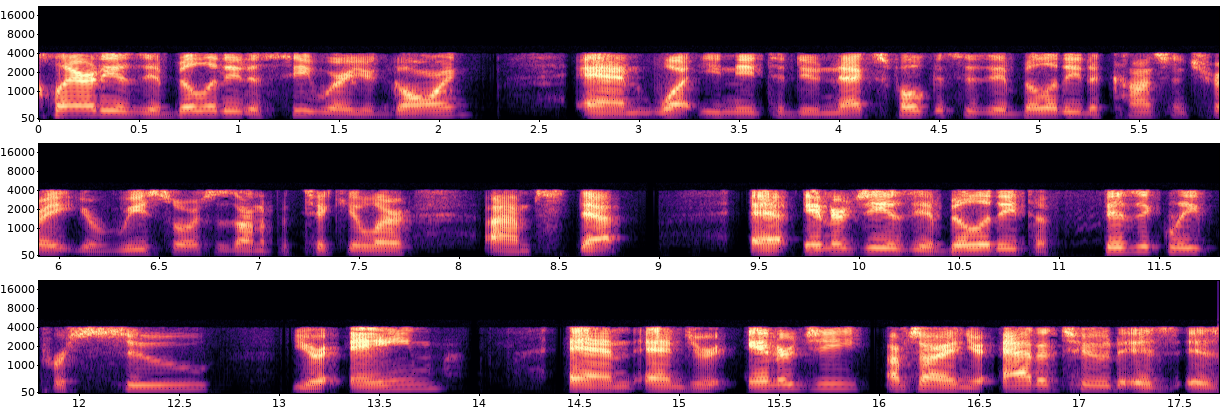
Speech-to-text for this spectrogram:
Clarity is the ability to see where you're going. And what you need to do next focus is the ability to concentrate your resources on a particular um, step. Uh, energy is the ability to physically pursue your aim and and your energy i'm sorry and your attitude is is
